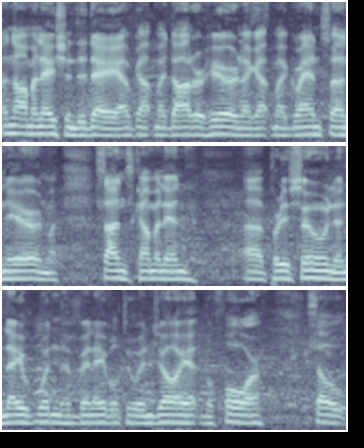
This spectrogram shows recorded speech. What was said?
a nomination today. I've got my daughter here, and I got my grandson here, and my son's coming in uh, pretty soon, and they wouldn't have been able to enjoy it before. So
